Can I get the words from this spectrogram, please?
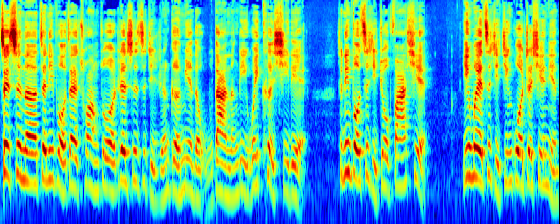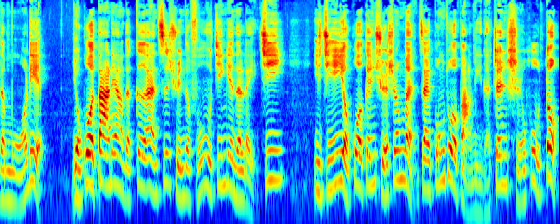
这次呢，珍妮佛在创作认识自己人格面的五大能力微课系列，珍妮佛自己就发现，因为自己经过这些年的磨练，有过大量的个案咨询的服务经验的累积，以及有过跟学生们在工作坊里的真实互动，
